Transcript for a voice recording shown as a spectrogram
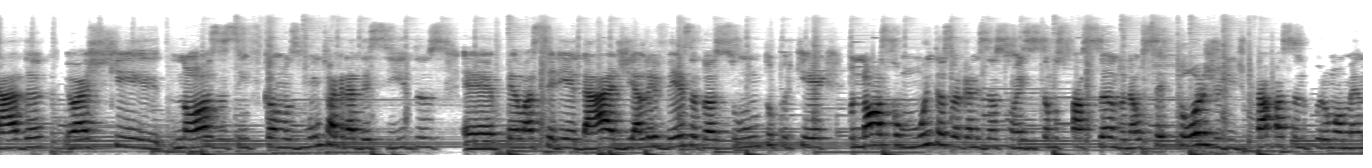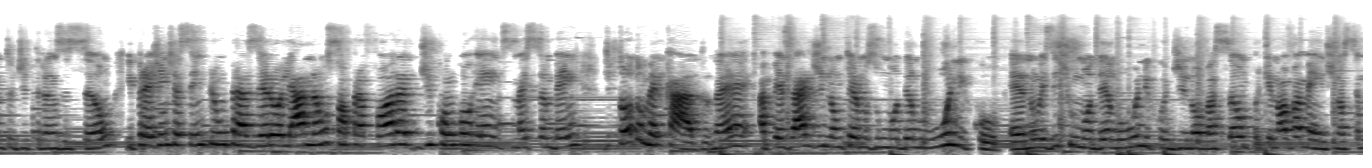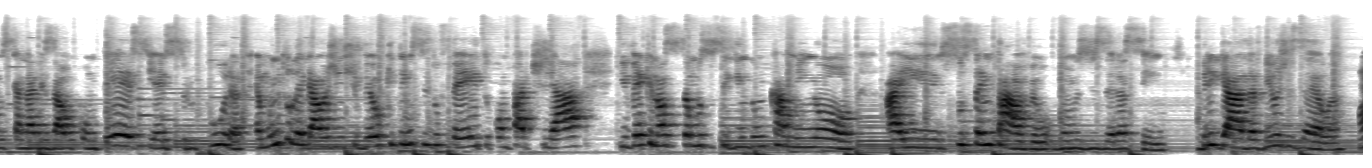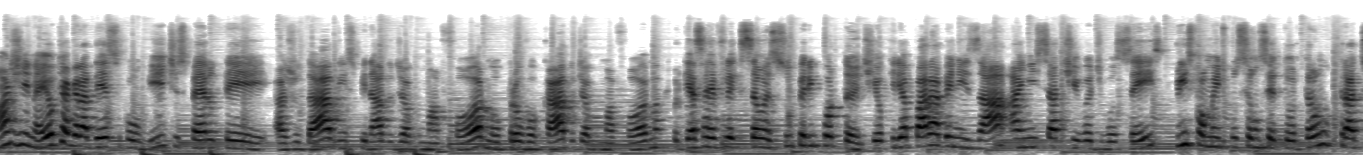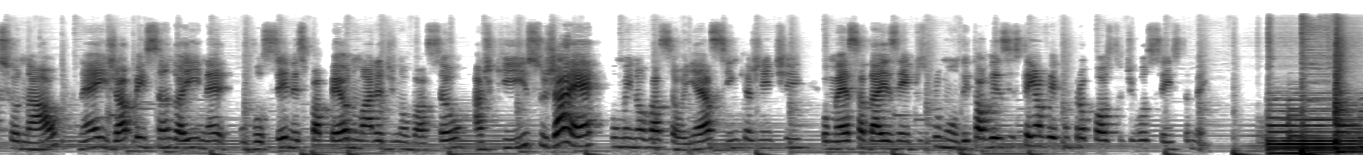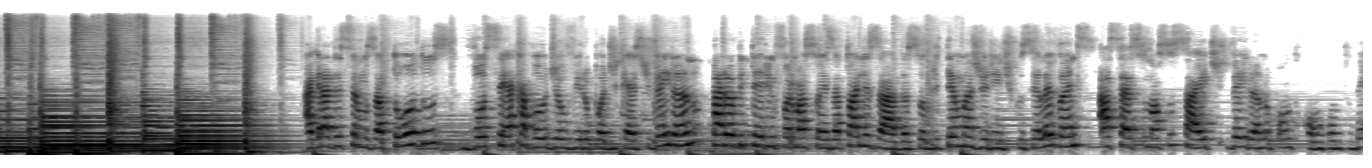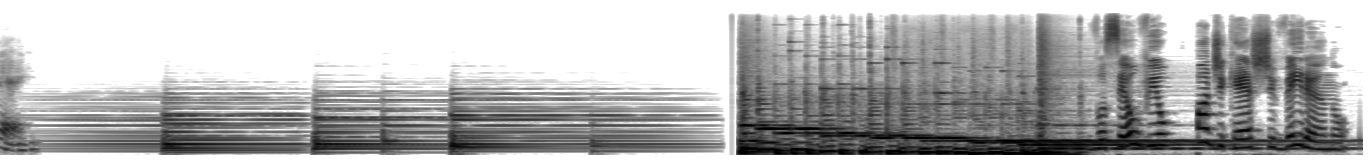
Obrigada. Eu acho que nós assim ficamos muito agradecidos é, pela seriedade e a leveza do assunto, porque nós, como muitas organizações, estamos passando, né, o setor jurídico está passando por um momento de transição, e para a gente é sempre um prazer olhar não só para fora de concorrentes, mas também de todo o mercado, né? Apesar de não termos um modelo único, é, não existe um modelo único de inovação, porque, novamente, nós temos que analisar o contexto e a estrutura. É muito legal a gente ver o que tem sido feito, compartilhar e ver que nós estamos seguindo um caminho aí sustentável, vamos dizer assim. Obrigada, viu, Gisela? Imagina, eu que agradeço o convite, espero ter ajudado, inspirado de alguma forma, ou provocado de alguma forma, porque essa reflexão é super importante. Eu queria parabenizar a iniciativa de vocês, principalmente por ser um setor tão tradicional, né? E já pensando aí, né, você nesse papel numa área de inovação, acho que isso já é uma inovação, e é assim que a gente começa a dar exemplos para o mundo. E talvez isso tenha a ver com o propósito de vocês também. Agradecemos a todos. Você acabou de ouvir o podcast Veirano. Para obter informações atualizadas sobre temas jurídicos relevantes, acesse o nosso site veirano.com.br. Você ouviu Podcast Veirano.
